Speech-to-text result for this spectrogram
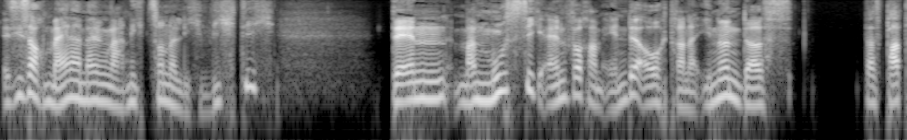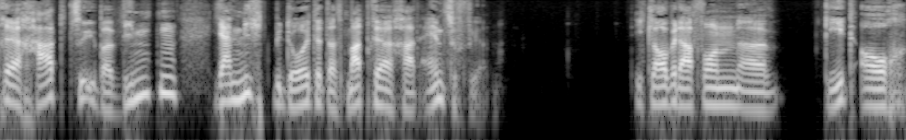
Es ist auch meiner Meinung nach nicht sonderlich wichtig, denn man muss sich einfach am Ende auch dran erinnern, dass das Patriarchat zu überwinden ja nicht bedeutet, das Matriarchat einzuführen. Ich glaube, davon äh, geht auch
